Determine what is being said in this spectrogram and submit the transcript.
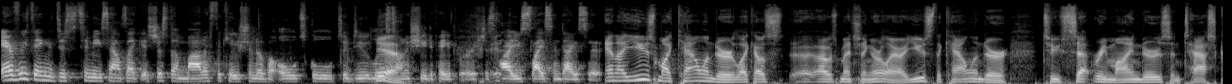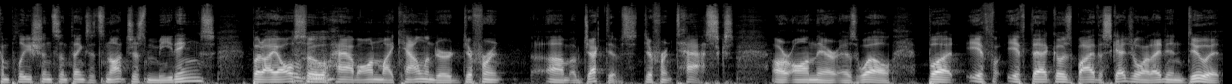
everything just to me sounds like it's just a modification of an old school to do list yeah. on a sheet of paper. It's just how you slice and dice it. And I use my calendar, like I was uh, I was mentioning earlier. I use the calendar to set reminders and task completions and things. It's not just meetings, but I also mm-hmm. have on my calendar different um, objectives, different tasks are on there as well. But if if that goes by the schedule and I didn't do it,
